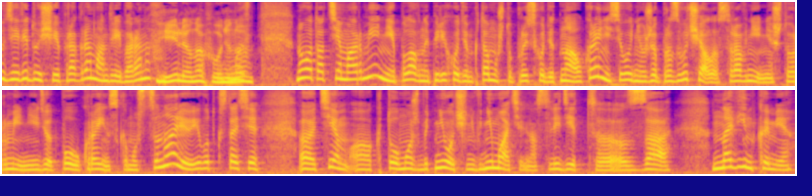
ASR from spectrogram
студии ведущая программы Андрей Баранов. И Елена Фонина. Мы... Ну вот от темы Армении плавно переходим к тому, что происходит на Украине. Сегодня уже прозвучало сравнение, что Армения идет по украинскому сценарию. И вот, кстати, э, тем, э, кто, может быть, не очень внимательно следит э, за новинками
